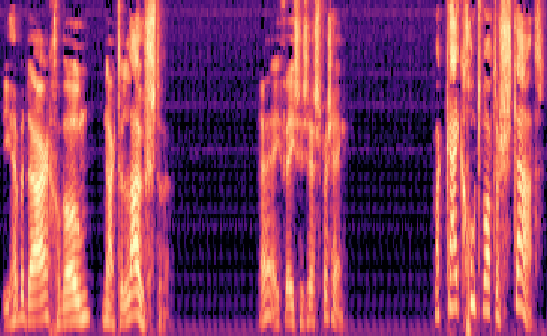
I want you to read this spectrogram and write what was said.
Die hebben daar gewoon naar te luisteren. Efeze 6 vers 1. Maar kijk goed wat er staat.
